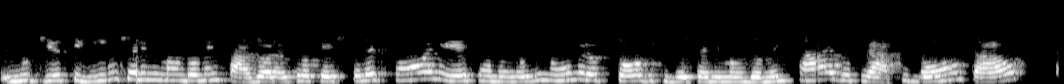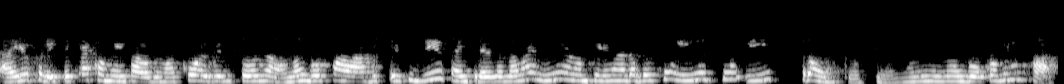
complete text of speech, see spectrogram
no dia seguinte ele me mandou mensagem, olha, eu troquei de telefone, esse é o meu novo número, eu soube que você me mandou mensagem, eu falei, ah, que bom, tal. Aí eu falei, você quer comentar alguma coisa? Ele falou, não, não vou falar a respeito disso, a empresa não é minha, não tem nada a ver com isso, e pronto, assim, não, vou comentar.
